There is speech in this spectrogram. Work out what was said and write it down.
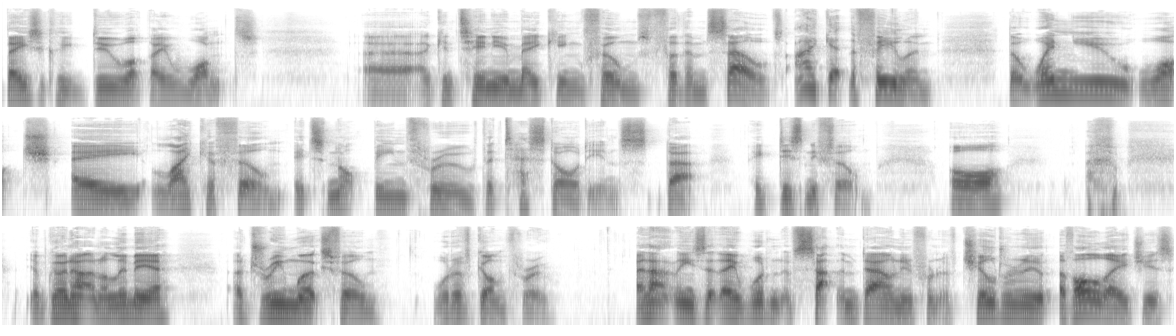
basically do what they want uh, and continue making films for themselves. I get the feeling that when you watch a Laika film, it's not been through the test audience that a Disney film or I'm going out on a limb here, a DreamWorks film would have gone through. And that means that they wouldn't have sat them down in front of children of all ages.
